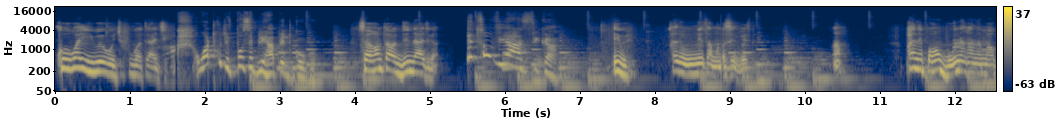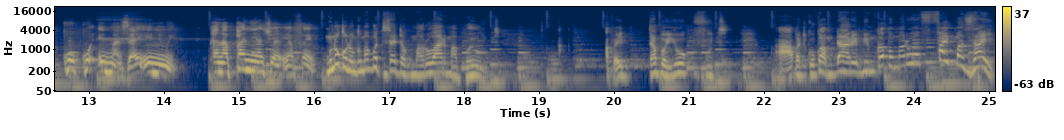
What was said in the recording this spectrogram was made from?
Ko waiwe uchifunga kuti adya Ah, what could have possibly happened gogo saka untaura kuti ndadya. It's obvious ka iwe sati unetsa mwana silvester Ah? pane pamabhoona kana makoko emazai anyway. Kana pani yacho ya- yafraira munogona kunge mangodecida kumarova ari maboiled apa idouble yoke futi ah but gogo hamudaro imimi mukapa marova 5 mazai.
